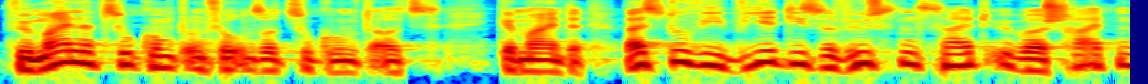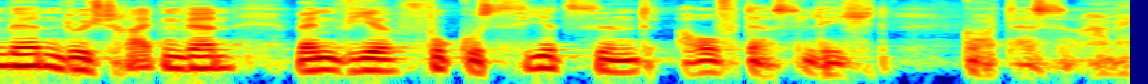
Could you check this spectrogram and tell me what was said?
Für meine Zukunft und für unsere Zukunft als Gemeinde. Weißt du, wie wir diese Wüstenzeit überschreiten werden, durchschreiten werden, wenn wir fokussiert sind auf das Licht Gottes? Amen.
